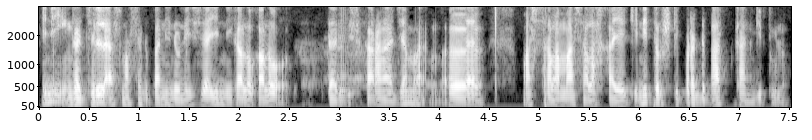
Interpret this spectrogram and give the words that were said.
ini nggak jelas masa depan Indonesia ini kalau kalau dari sekarang aja eh, masalah-masalah kayak gini terus diperdebatkan gitu loh.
